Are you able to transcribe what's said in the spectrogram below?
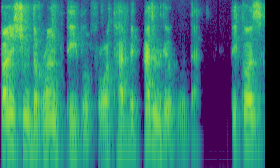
punishing the wrong people for what happened, I don't agree with that. Because,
